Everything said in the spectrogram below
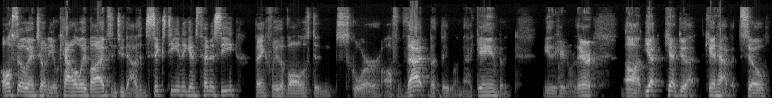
Also, Antonio Callaway vibes in 2016 against Tennessee. Thankfully, the Vols didn't score off of that, but they won that game. But neither here nor there. Uh, yeah, can't do that. Can't have it. So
